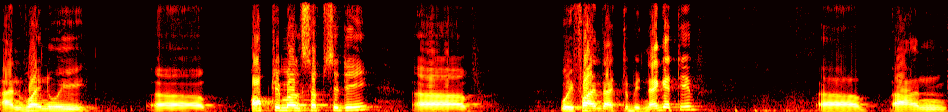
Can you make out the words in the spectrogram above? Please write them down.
And when we uh, optimal subsidy, uh, we find that to be negative. Uh, and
